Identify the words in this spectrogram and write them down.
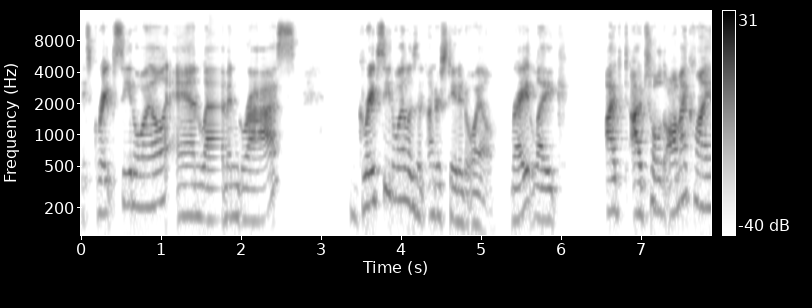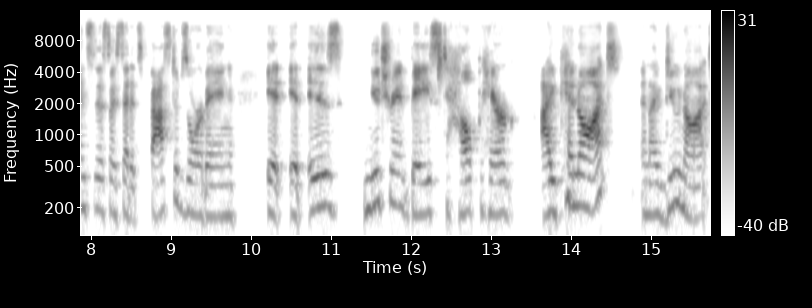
it's grapeseed oil and lemongrass. Grapeseed oil is an understated oil, right? Like I've I've told all my clients this. I said it's fast absorbing. It it is nutrient based to help hair. I cannot and i do not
